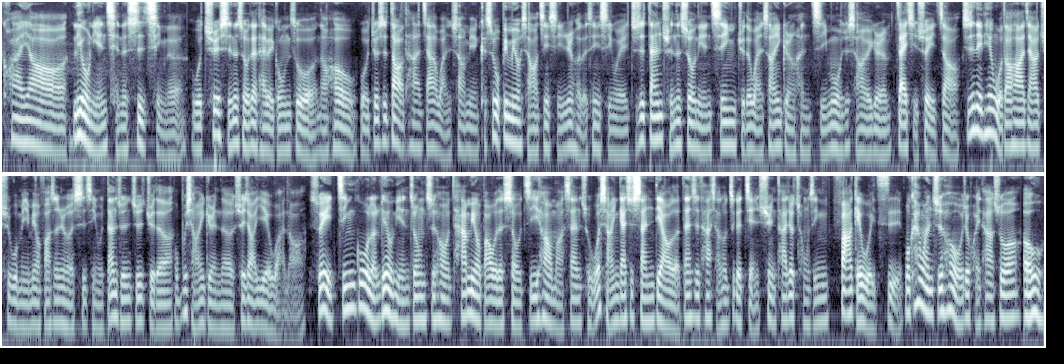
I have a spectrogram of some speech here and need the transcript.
快要六年前的事情了。我确实那时候在台北工作，然后我就是到了他家的晚上面，可是我并没有想要进行任何的性行为，只是单纯那时候年轻，觉得晚上一个人很寂寞，就想要有一个人在一起睡觉。其实那天我到他家去，我们也没有发生任何事情，我单纯就是觉得我不想要一个人的睡觉夜晚哦。所以经过了六年钟之后，他没有把我的手机号码。删除，我想应该是删掉了，但是他想说这个简讯，他就重新发给我一次。我看完之后，我就回他说：“哦，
